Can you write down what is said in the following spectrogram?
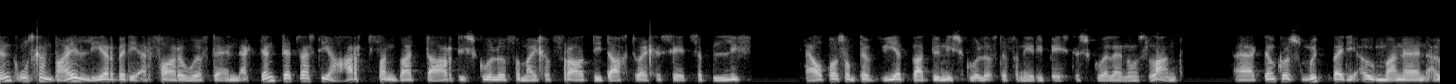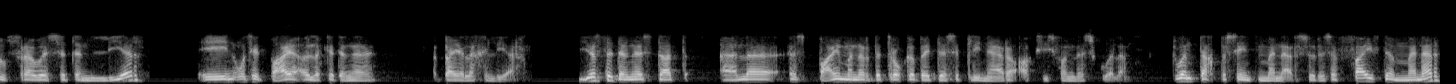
dink ons kan baie leer by die ervare hoofde en ek dink dit was die hart van wat daardie skoolhoof vir my gevra het die dag toe hy gesê het asseblief help ons om te weet wat doen die skoolhoofde van hierdie beste skole in ons land. Uh, ek dink ons moet by die ou manne en ou vroue sit en leer en ons het baie oulike dinge by hulle geleer. Die eerste ding is dat hulle is baie minder betrokke by dissiplinêre aksies van hulle skole. 20% minder. So dis 'n vyfde minder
